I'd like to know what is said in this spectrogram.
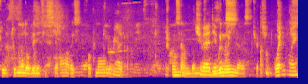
tout, tout le monde en bénéficiera réciproquement. Donc, Ouais. euh, je pense que c'est un bon Tu vas à euh, win-win euh, situation. Ouais. Ouais.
